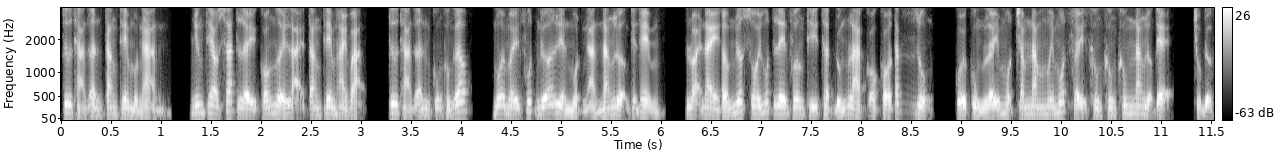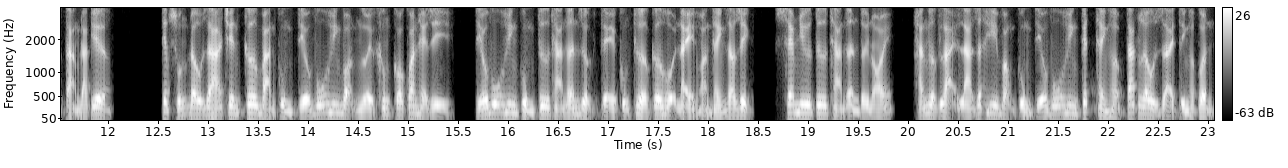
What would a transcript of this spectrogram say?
tư thản ân tăng thêm một ngàn, nhưng theo sát lấy có người lại tăng thêm hai vạn, tư thản ân cũng không gấp, mỗi mấy phút nữa liền một ngàn năng lượng tiền thêm. Loại này ấm nước sôi hút lên phương thí thật đúng là có có tác dụng, cuối cùng lấy một trăm năm mươi mốt phẩy không không không năng lượng tệ, chụp được tảng đá kia. Tiếp xuống đấu giá trên cơ bản cùng tiếu vũ hinh bọn người không có quan hệ gì, tiếu vũ hinh cùng tư thản ân dược tề cũng thừa cơ hội này hoàn thành giao dịch xem như tư thản ân tới nói, hắn ngược lại là rất hy vọng cùng tiếu vũ hinh kết thành hợp tác lâu dài tính hợp quần.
